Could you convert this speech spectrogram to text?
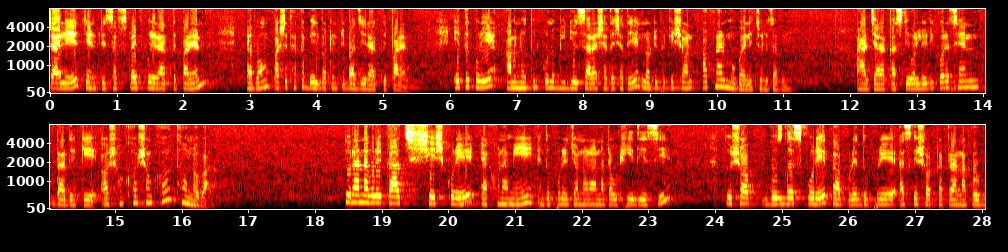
চাইলে চ্যানেলটি সাবস্ক্রাইব করে রাখতে পারেন এবং পাশে থাকা বেল বাটনটি বাজিয়ে রাখতে পারেন। এতে করে আমি নতুন কোনো ভিডিও ছাড়ার সাথে সাথে নোটিফিকেশন আপনার মোবাইলে চলে যাবে। আর যারা কাজটি অলরেডি করেছেন, তাদেরকে অসংখ্য অসংখ্য ধন্যবাদ। তো রান্নাঘরের কাজ শেষ করে এখন আমি দুপুরের জন্য রান্নাটা উঠিয়ে দিয়েছি। তো সব গোছগাছ করে তারপরে দুপুরে আজকে শর্টকাট রান্না করব।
